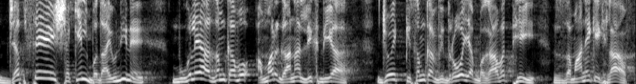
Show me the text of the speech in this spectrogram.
जब से शकील बदायूनी ने मुग़ल आज़म का वो अमर गाना लिख दिया, जो एक किस्म का विद्रोह या बगावत थी ज़माने के खिलाफ,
